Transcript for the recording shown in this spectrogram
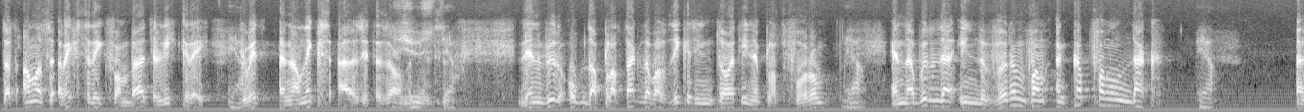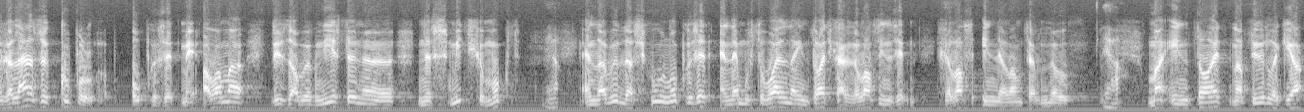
dat anders rechtstreeks van buiten licht kreeg. Ja. Je weet, een annex uitzetten men Juist, mensen. ja. Dan wil op dat platak, dat was dikwijls in de tijd in een platform, Ja. en dan wordt dat in de vorm van een kap van een dak. Ja. een glazen koepel opgezet met allemaal. Dus dat werd eerst een, eh, een smid gemokt. Ja. En dan werd dat schoen opgezet en dan moesten we wel in tijd gaan glas inzetten. Glas in de lanterneau. Ja. Maar in tijd natuurlijk, ja,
